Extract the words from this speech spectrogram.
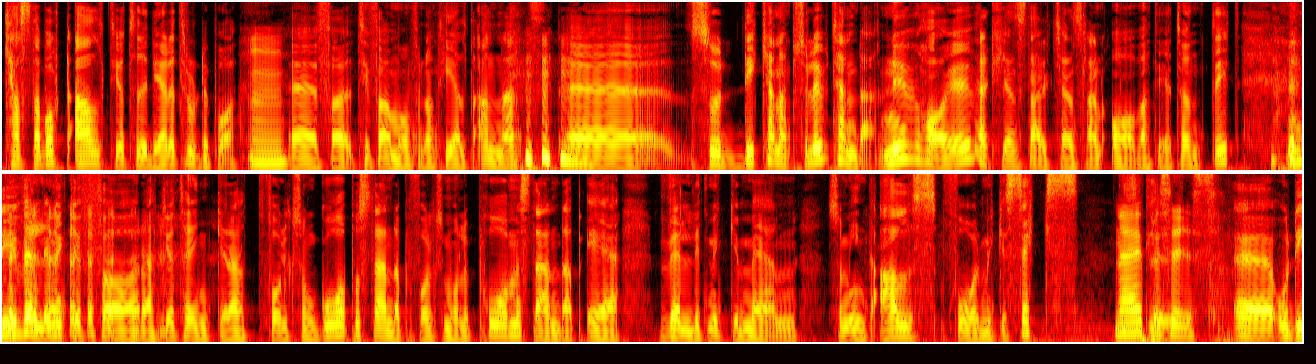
kasta bort allt jag tidigare trodde på Mm. eh, för, till förmån för något helt annat. så det kan absolut hända. Nu har jag ju verkligen starkt känslan av att det är töntigt. Men det är väldigt mycket för att jag tänker att folk som går på stand-up och folk som håller på med stand-up är väldigt mycket män som inte alls får mycket sex. Nej precis. Eh, och det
